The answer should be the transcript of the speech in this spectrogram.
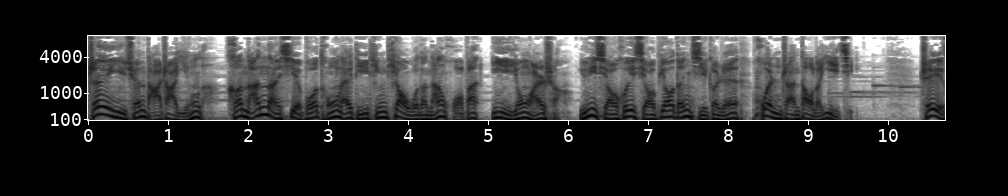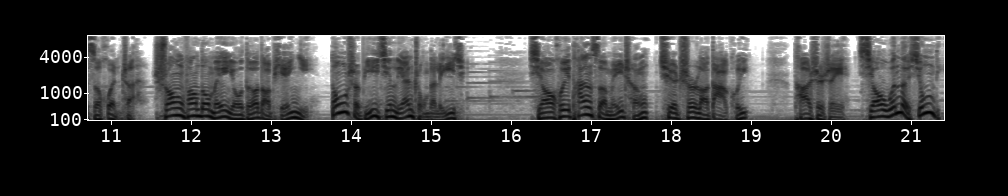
这一拳打炸赢了。和楠楠、谢博同来迪厅跳舞的男伙伴一拥而上，与小辉、小彪等几个人混战到了一起。这次混战，双方都没有得到便宜，都是鼻青脸肿的离去。小辉贪色没成，却吃了大亏。他是谁？小文的兄弟。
